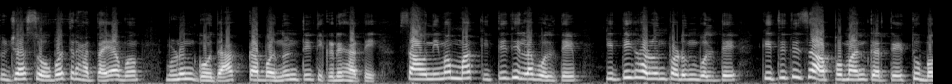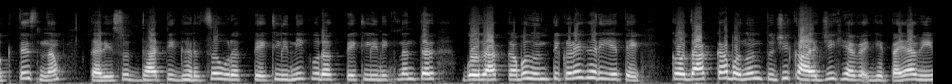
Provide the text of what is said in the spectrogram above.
तुझ्यासोबत राहता यावं म्हणून गोदा का बनून ती तिकडे राहते. सावनी मम्मा किती तिला बोलते? किती घालून पडून बोलते? किती तिचा अपमान करते? तू बघतेस ना? तरीसुद्धा ती घरचं उरकते क्लिनिक उरकते. क्लिनिकनंतर गोदाक्का बनून तिकडे घरी येते. कदाक्का बनून तुझी काळजी घ्यावी घेता यावी.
